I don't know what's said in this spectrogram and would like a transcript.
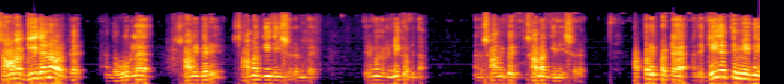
சாமகீதன் அவர் பேர். அந்த ஊர்ல சாமி பேரு சாமகீதீஸ்வரன் பேர். திருமணம் இன்னைக்கு அப்படிதான் அந்த சாமி பேர் சாமகீதீஸ்வரன். அப்படிப்பட்ட அந்த கீதத்தின் மீது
